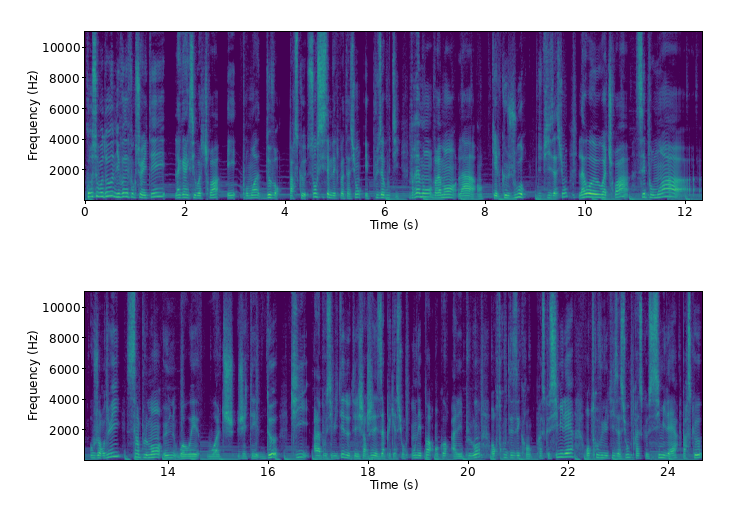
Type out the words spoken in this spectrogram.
grosso modo, niveau des fonctionnalités, la Galaxy Watch 3 est pour moi devant parce que son système d'exploitation est plus abouti. Vraiment, vraiment, là, en quelques jours d'utilisation, la Huawei Watch 3, c'est pour moi aujourd'hui simplement une Huawei Watch GT 2 qui a la possibilité de télécharger les applications. On n'est pas encore allé plus loin, on retrouve des écrans presque similaires, on trouve une utilisation presque similaire parce que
